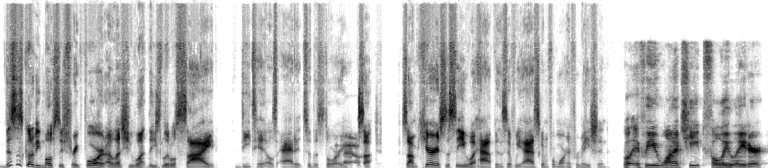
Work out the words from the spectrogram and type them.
this is going to be mostly straightforward, unless you want these little side details added to the story. No. So, so I'm curious to see what happens if we ask them for more information. Well, if we want to cheat fully later,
